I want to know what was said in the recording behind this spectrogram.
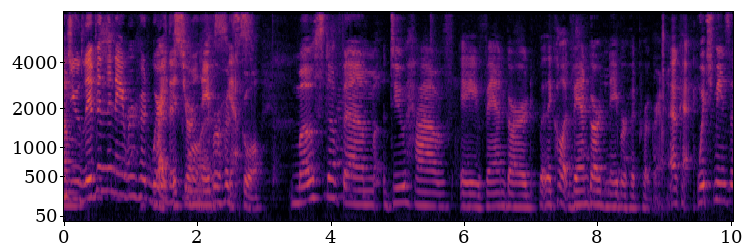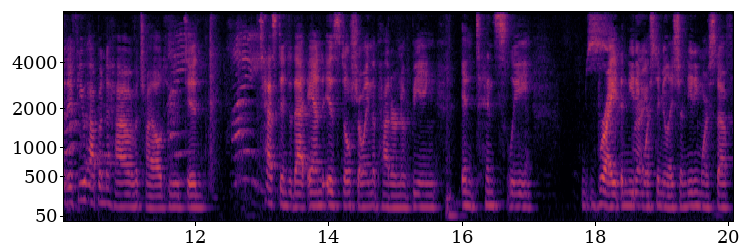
means you live in the neighborhood where right, this it's your school is. neighborhood Yes. school. Most of them do have a Vanguard, they call it Vanguard Neighborhood Program. Okay. Which means that if you happen to have a child who did test into that and is still showing the pattern of being intensely bright and needing more stimulation, needing more stuff,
